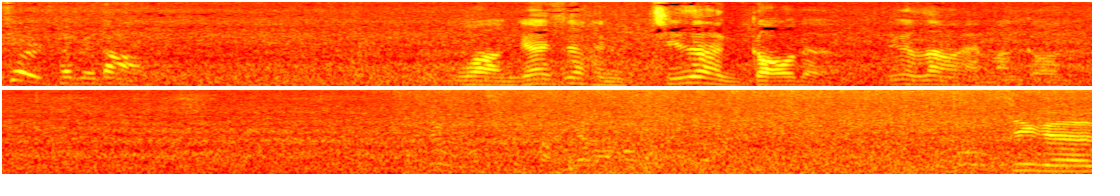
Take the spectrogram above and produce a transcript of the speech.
劲儿特别大，哇，你看是很其实很高的，那个浪还蛮高的。这个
